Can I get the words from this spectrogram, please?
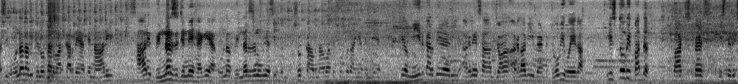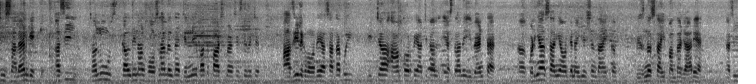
ਅਸੀਂ ਉਹਨਾਂ ਦਾ ਵੀ ਦਿਲੋਂ ਧੰਨਵਾਦ ਕਰਦੇ ਹਾਂ ਤੇ ਨਾਲ ਹੀ ਸਾਰੇ ਵਿਨਰਸ ਜਿੰਨੇ ਹੈਗੇ ਆ, ਉਹਨਾਂ ਵਿਨਰਸ ਨੂੰ ਵੀ ਅਸੀਂ ਸ਼ੁਭ ਕਾਮਨਾਵਾਂ ਤੇ ਸ਼ੁਭ ਵਧਾਈਆਂ ਦਿੰਦੇ ਹਾਂ। ਤੇ ਉਮੀਦ ਕਰਦੇ ਹਾਂ ਵੀ ਅਗਲੇ ਸਾਲ ਜਾਂ ਅਗਲਾ ਵੀ ਇਵੈਂਟ ਜੋ ਵੀ ਹੋਏਗਾ ਇਸ ਤੋਂ ਵੀ ਵੱਧ ਪਾਰਟਿਸਪੈਂਟਸ ਇਸ ਦੇ ਵਿੱਚ ਹਿੱਸਾ ਲੈਣਗੇ। ਅਸੀਂ ਸਾਨੂੰ ਉਸ ਗੱਲ ਦੇ ਨਾਲ ਹੌਸਲਾ ਮਿਲਦਾ ਜਿੰਨੇ ਵੱਧ ਪਾਰਟਿਸਪੈਂਟਸ ਇਸ ਦੇ ਵਿੱਚ ਹਾਜ਼ਰੀ ਲਗਵਾਉਂਦੇ ਆ। ਸਾਡਾ ਕੋਈ ਟੀਚਾ ਆਮ ਤੌਰ ਤੇ ਅੱਜ ਕੱਲ ਇਸ ਤਰ੍ਹਾਂ ਦੇ ਇਵੈਂਟ ਹੈ। ਬੜੀਆਂ ਸਾਰੀਆਂ ਆਰਗੇਨਾਈਜੇਸ਼ਨ ਦਾ ਇੱਕ ਬਿਜ਼ਨਸ ਟਾਈਪ ਬਣਦਾ ਜਾ ਰਿਹਾ ਅਸੀਂ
